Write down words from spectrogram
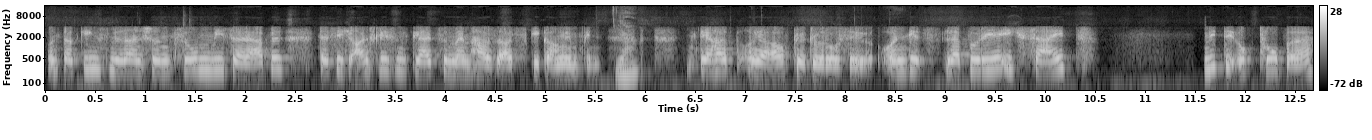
und da ging es mir dann schon so miserabel, dass ich anschließend gleich zu meinem Hausarzt gegangen bin. Ja. Der hat, ja, Gürtelrose. Und jetzt laboriere ich seit Mitte Oktober,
